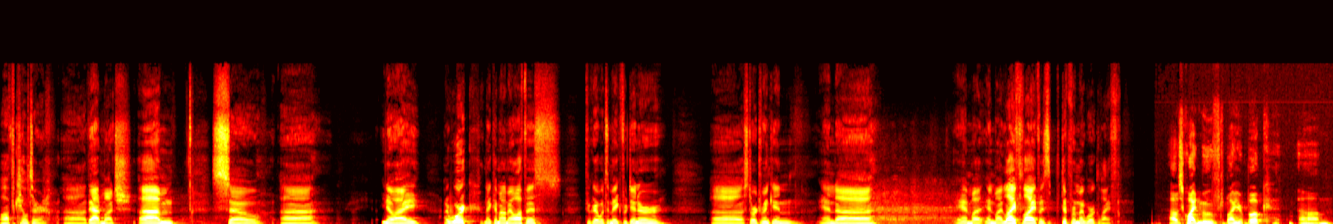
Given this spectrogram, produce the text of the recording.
off kilter uh, that much. Um, so uh, you know, I I work and I come out of my office, figure out what to make for dinner, uh, start drinking, and uh, and my and my life life is different from my work life. I was quite moved by your book, um,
